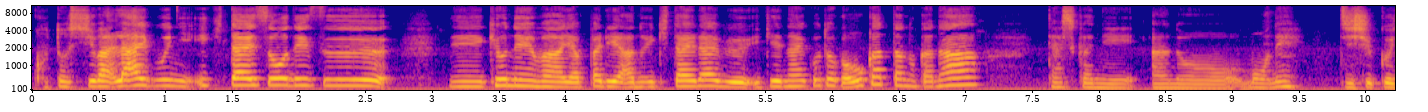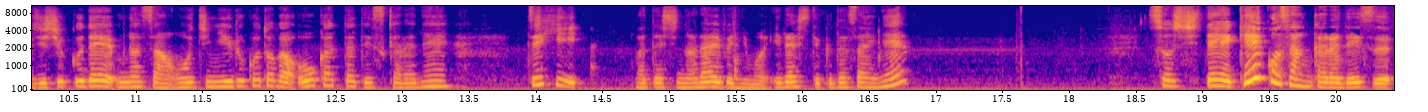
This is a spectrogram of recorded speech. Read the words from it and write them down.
今年はライブに行きたいそうです、ね、去年はやっぱりあの行きたいライブ行けないことが多かったのかな確かにあのもうね自粛自粛で皆さんお家にいることが多かったですからね是非私のライブにもいらしてくださいね。そして、恵子さんからです。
